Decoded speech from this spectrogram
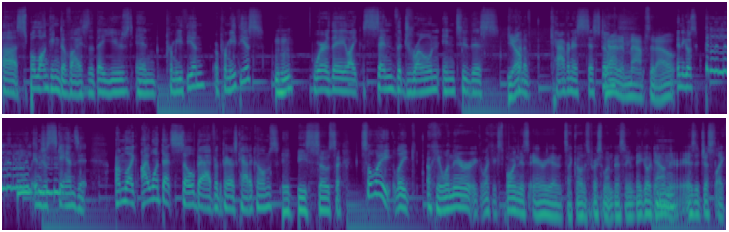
uh, spelunking device that they used in Promethean or Prometheus, Mhm. where they like send the drone into this Yep. kind of cavernous system, yeah, and it maps it out. and he goes and just scans it. I'm like, I want that so bad for the Paris catacombs. It'd be so sad. So wait, like, okay, when they're like exploring this area, and it's like, oh, this person went missing. They go down mm-hmm. there. Is it just like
